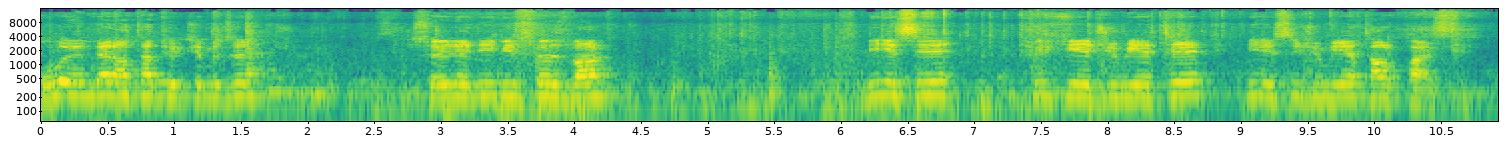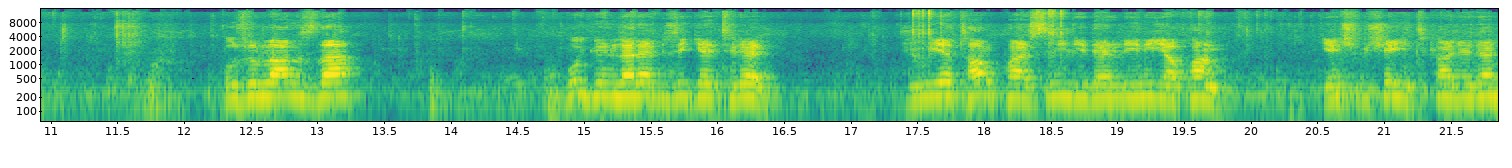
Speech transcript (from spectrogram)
Ulu Önder Atatürk'ümüzün söylediği bir söz var. Birisi Türkiye Cumhuriyeti, birisi Cumhuriyet Halk Partisi. Huzurlarınızda bu günlere bizi getiren, Cumhuriyet Halk Partisi'nin liderliğini yapan geçmişe intikal eden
